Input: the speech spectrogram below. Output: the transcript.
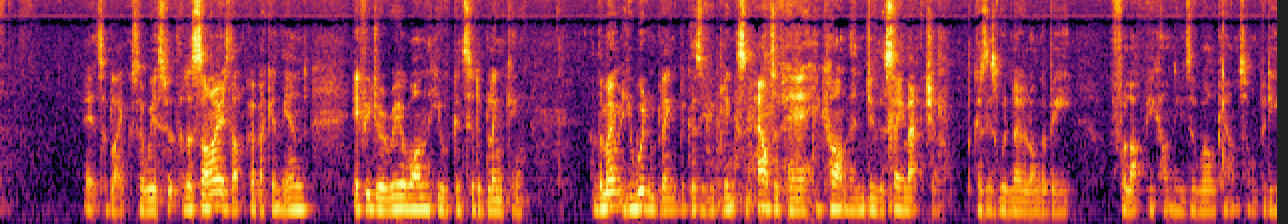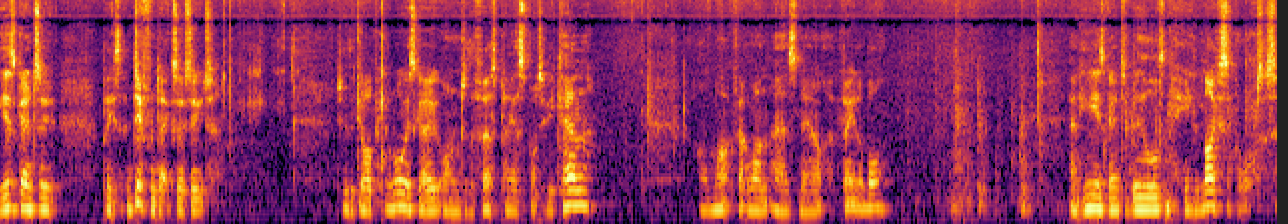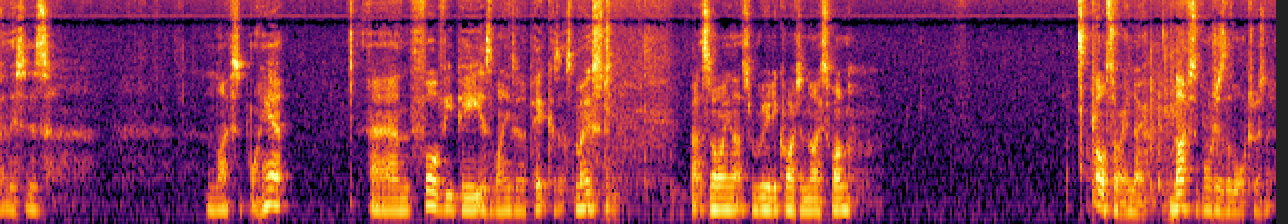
it's a blank. So we split that aside, that'll go back in the end. If you do a real one, he would consider blinking. At the moment he wouldn't blink because if he blinks out of here, he can't then do the same action because this would no longer be full up. he can't use the World Council. But he is going to place a different exosuit to the job. He'll always go on to the first player spot if he can. I'll mark that one as now available. And he is going to build a life support. So this is life support here. And 4 VP is the one he's going to pick because that's most. That's annoying, that's really quite a nice one. Oh, sorry, no. Life support is the water, isn't it?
